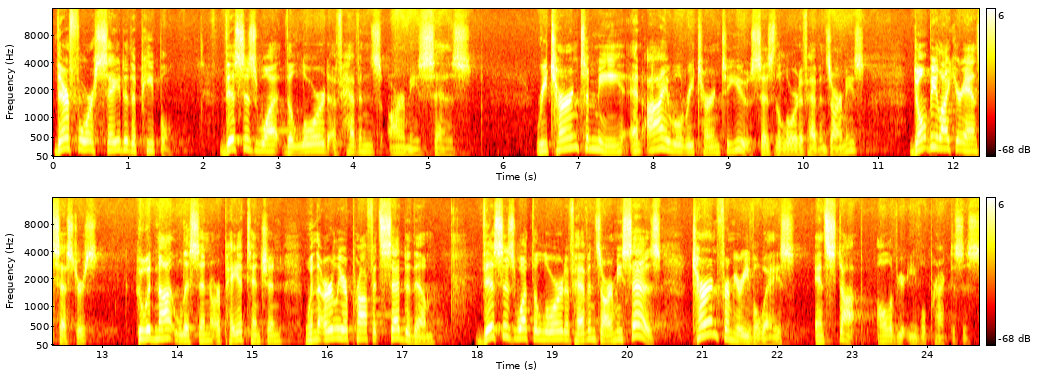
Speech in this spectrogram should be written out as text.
Therefore, say to the people, This is what the Lord of heaven's armies says Return to me, and I will return to you, says the Lord of heaven's armies. Don't be like your ancestors who would not listen or pay attention when the earlier prophets said to them, This is what the Lord of heaven's army says Turn from your evil ways and stop all of your evil practices.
